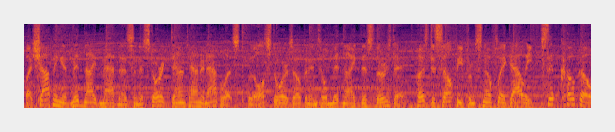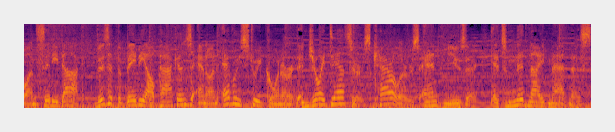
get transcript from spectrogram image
by shopping at Midnight Madness in historic downtown Annapolis, with all stores open until midnight this Thursday. Post a selfie from Snowflake Alley, sip cocoa on City Dock, visit the baby alpacas, and on every street corner, enjoy dancers, carolers, and music. It's Midnight Madness.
